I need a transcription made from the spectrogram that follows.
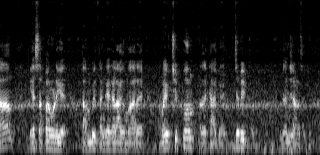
நாம் இயேசப்பனுடைய தம்பி தங்கைகளாக மாற முயற்சிப்போம். அதற்காக ஜெபிப்போம். நன்றி நான் சந்திப்போம்.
